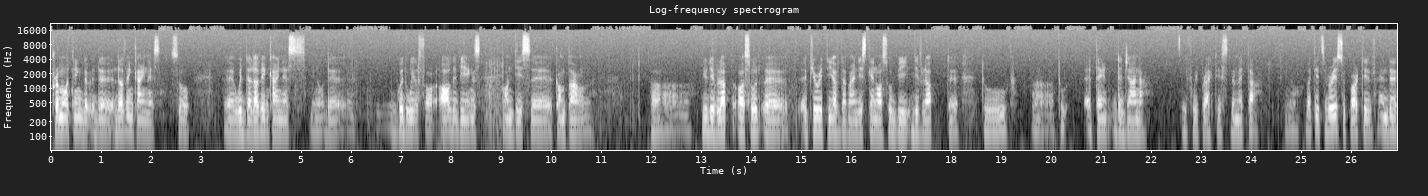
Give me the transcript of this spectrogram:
promoting the, the loving kindness. So, with the loving kindness, you know, the goodwill for all the beings on this compound, you develop also a purity of the mind. This can also be developed to to attain the jhana if we practice the metta you know. But it's very supportive, and the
